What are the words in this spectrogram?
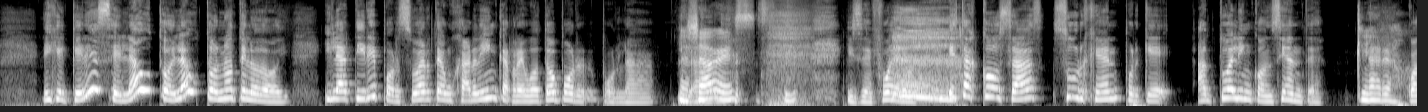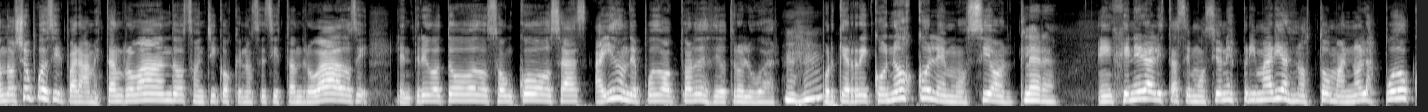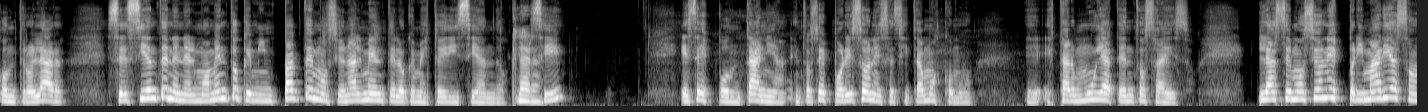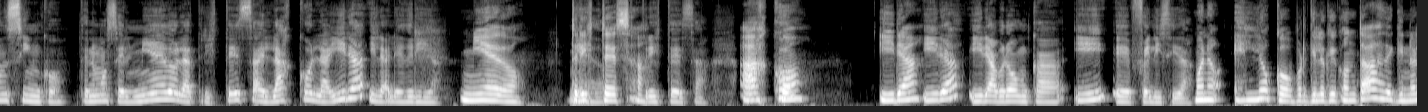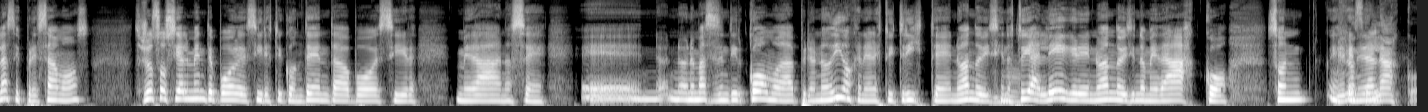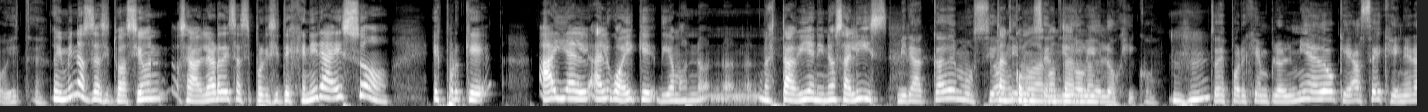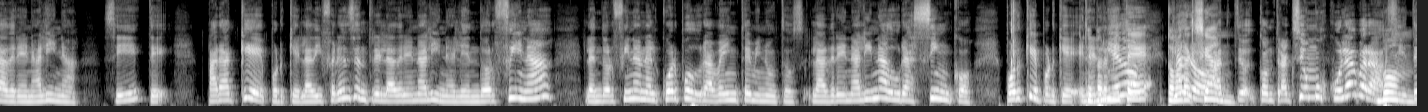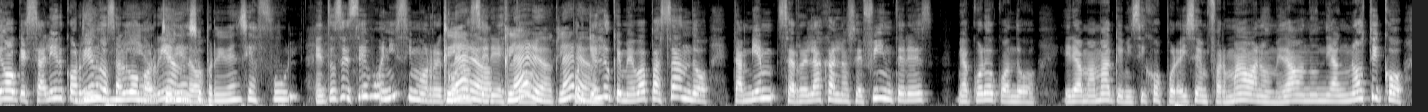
dije, ¿querés el auto? El auto no te lo doy. Y la tiré por suerte a un jardín que rebotó por, por, la, Las llaves. y se fueron. Estas cosas surgen porque actúa el inconsciente. Claro. Cuando yo puedo decir, pará, me están robando, son chicos que no sé si están drogados, le entrego todo, son cosas, ahí es donde puedo actuar desde otro lugar, porque reconozco la emoción. Claro. En general, estas emociones primarias nos toman, no las puedo controlar. Se sienten en el momento que me impacta emocionalmente lo que me estoy diciendo. Claro. ¿Sí? Es espontánea. Entonces, por eso necesitamos como eh, estar muy atentos a eso. Las emociones primarias son cinco. Tenemos el miedo, la tristeza, el asco, la ira y la alegría. Miedo, tristeza. tristeza. Asco, ira. Ira, ira bronca y eh, felicidad. Bueno, es loco, porque lo que contabas de que no las expresamos, yo socialmente puedo decir estoy contenta, puedo decir me da, no sé, eh, no, no, me hace sentir cómoda, pero no digo en general estoy triste, no ando diciendo estoy alegre, no ando diciendo me da asco. Son en menos general, el asco, ¿viste? Y menos esa situación, o sea, hablar de esas, porque si te genera eso, es porque hay algo ahí que, digamos, no, no, no, está bien y no salís. Mira, cada emoción tiene un sentido biológico. Entonces, por ejemplo, el miedo que hace genera adrenalina, ¿sí? Te, ¿Para qué? Porque la diferencia entre la adrenalina y la endorfina, la endorfina en el cuerpo dura 20 minutos, la adrenalina dura 5. ¿Por qué? Porque en el miedo, tomar acción. contracción muscular para si tengo que salir corriendo, salgo corriendo. supervivencia full. Entonces es buenísimo reconocer esto. Claro, claro. Porque es lo que me va pasando. También se relajan los esfínteres. Me acuerdo cuando era mamá que mis hijos por ahí se enfermaban o me daban un diagnóstico,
